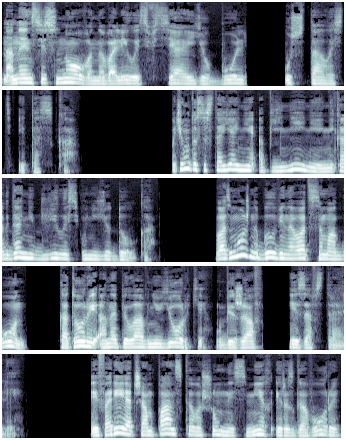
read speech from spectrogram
На Нэнси снова навалилась вся ее боль, усталость и тоска. Почему-то состояние опьянения никогда не длилось у нее долго. Возможно, был виноват самогон, который она пила в Нью-Йорке, убежав из Австралии. Эйфория от шампанского, шумный смех и разговоры,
